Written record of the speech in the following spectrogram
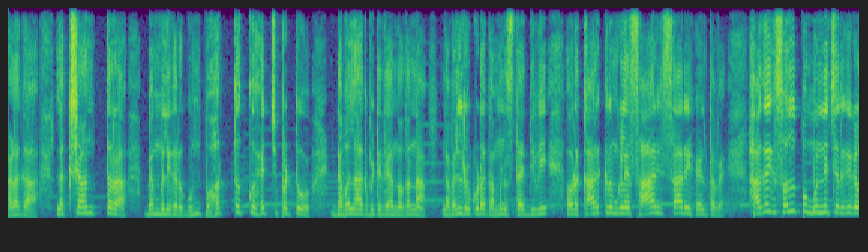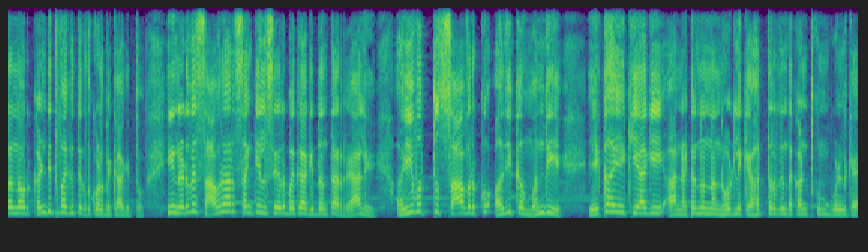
ಬಳಗ, ಲಕ್ಷಾಂತರ ಬೆಂಬಲಿಗರ ಗುಂಪು ಹತ್ತಕ್ಕೂ ಹೆಚ್ಚು ಪಟ್ಟು ಡಬಲ್ ಆಗಿಬಿಟ್ಟಿದೆ ಅನ್ನೋದನ್ನು ನಾವೆಲ್ಲರೂ ಕೂಡ ಗಮನಿಸ್ತಾ ಇದ್ದೀವಿ. ಅವರ ಕಾರ್ಯಕ್ರಮಗಳೇ ಸಾರಿ ಸಾರಿ ಹೇಳ್ತವೆ. ಹಾಗಾಗಿ ಸ್ವಲ್ಪ ಮುನ್ನೆಚ್ಚರಿಕೆಗಳನ್ನು ಅವರು ಖಂಡಿತವಾಗಿಯೂ ತೆಗೆದುಕೊಳ್ಬೇಕಾಗಿತ್ತು. ಈ ನಡುವೆ ಸಾವಿರಾರು ಸಂಖ್ಯೆಯಲ್ಲಿ ಸೇರಬೇಕಾಗಿದ್ದಂಥ ರ್ಯಾಲಿ ಐವತ್ತು ಸಾವಿರಕ್ಕೂ ಅಧಿಕ ಮಂದಿ ಏಕಾಏಕಿಯಾಗಿ ಆ ನಟನನ್ನು ನೋಡಲಿಕ್ಕೆ ಹತ್ತಿರದಿಂದ ಕಣ್ತುಂಬಿಕೊಳ್ಳಿಕ್ಕೆ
